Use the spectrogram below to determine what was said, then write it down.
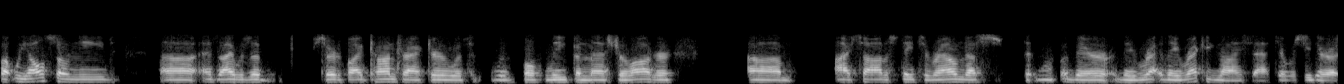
But we also need, uh, as I was a certified contractor with, with both LEAP and Master Logger, um, I saw the states around us that they re- they recognized that. There was either a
